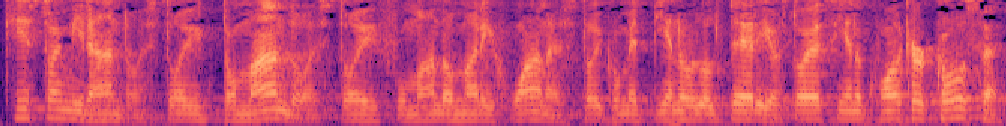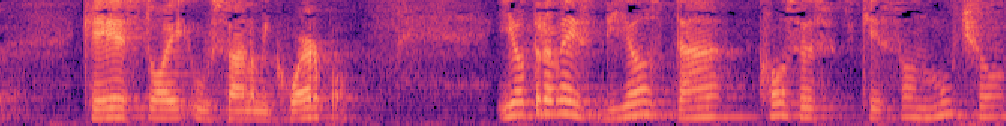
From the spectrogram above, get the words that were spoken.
¿Qué estoy mirando? ¿Estoy tomando? ¿Estoy fumando marihuana? ¿Estoy cometiendo adulterio? ¿Estoy haciendo cualquier cosa? ¿Qué estoy usando mi cuerpo? Y otra vez, Dios da cosas que son mucho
